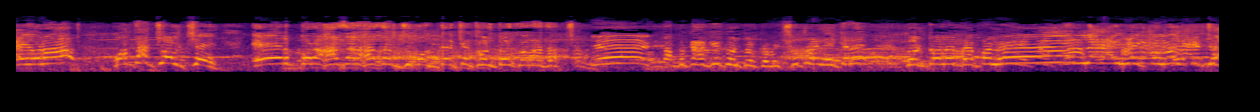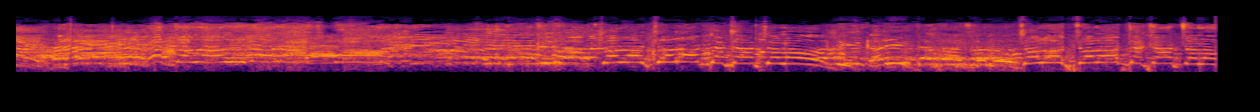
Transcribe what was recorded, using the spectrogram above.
যাইও না কথা চলছে। এরপর হাজার হাজার যুবকদেরকে কন্ট্রোল করা যাচ্ছে না। আপনি কাকে কন্ট্রোল করবেন? সুতরাং এখানে কন্ট্রোলের ব্যাপার নেই। চলো চলো টাকা চলো।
